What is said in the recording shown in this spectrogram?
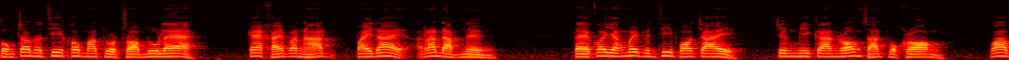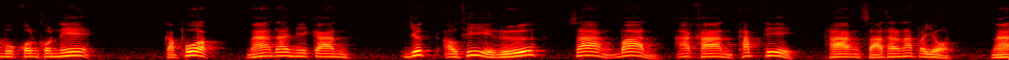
ส่งเจ้าหน้าที่เข้ามาตรวจสอบดูแล แก้ไขปัญหาไปได้ระดับหนึ่ง แต่ก็ยังไม่เป็นที่พอใจ จึงมีการร้องศาลปกครอง ว่าบุคคลคนนี้กับพวกนะได้มีการยึดเอาที่หรือสร้างบ้านอาคารทับที่ทางสาธารณประโยชน์นะ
